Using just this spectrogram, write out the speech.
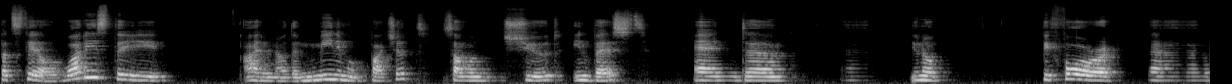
but still what is the I don't know the minimum budget someone should invest. And uh, you know before uh,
